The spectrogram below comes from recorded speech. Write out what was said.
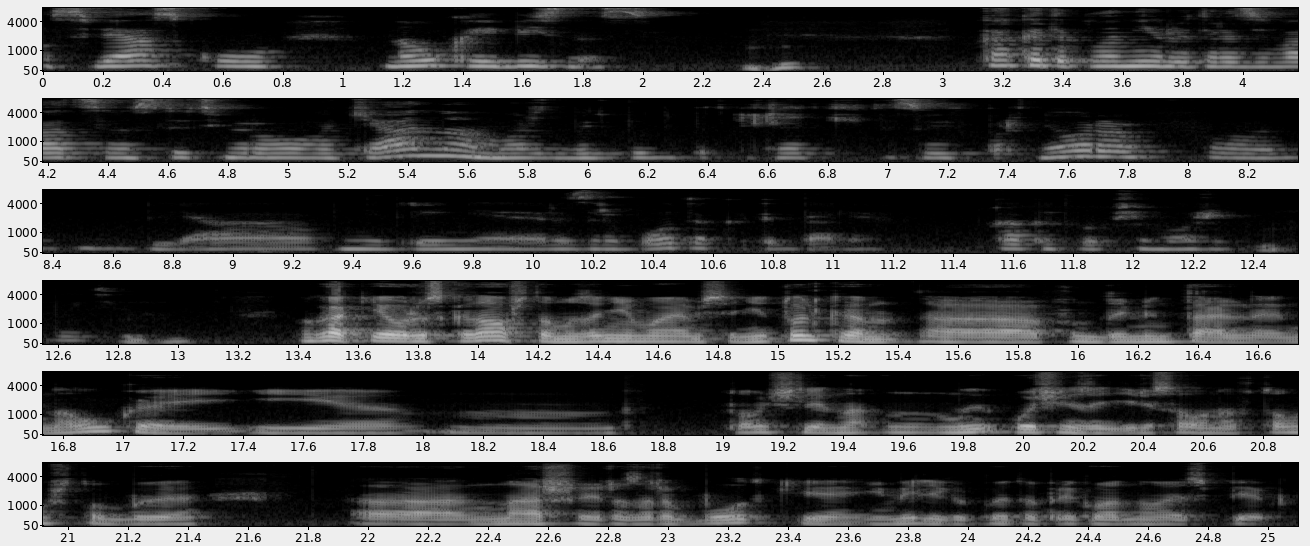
связку наука и бизнес. Угу. Как это планирует развиваться в Институте Мирового океана? Может быть, будет подключать каких-то своих партнеров э, для внедрения разработок и так далее? Как это вообще может быть? Ну, как я уже сказал, что мы занимаемся не только а, фундаментальной наукой, и в том числе мы очень заинтересованы в том, чтобы а, наши разработки имели какой-то прикладной аспект.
